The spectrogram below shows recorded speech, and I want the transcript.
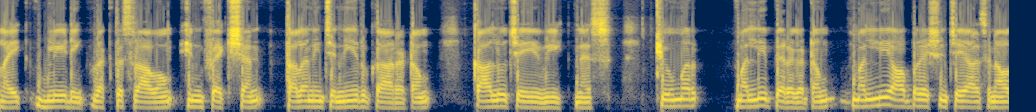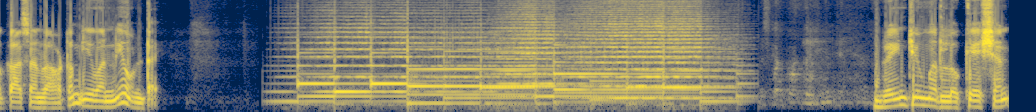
లైక్ బ్లీడింగ్ రక్తస్రావం ఇన్ఫెక్షన్ తల నుంచి నీరు కారటం కాలు చేయి వీక్నెస్ ట్యూమర్ మళ్ళీ పెరగటం మళ్ళీ ఆపరేషన్ చేయాల్సిన అవకాశం రావటం ఇవన్నీ ఉంటాయి. బ్రెయిన్ ట్యూమర్ లొకేషన్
